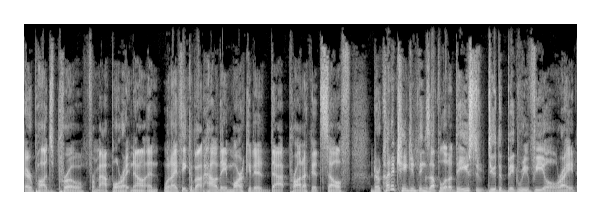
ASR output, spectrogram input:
AirPods Pro from Apple right now. And when I think about how they marketed that product itself, they're kind of changing things up a little. They used to do the big reveal, right?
